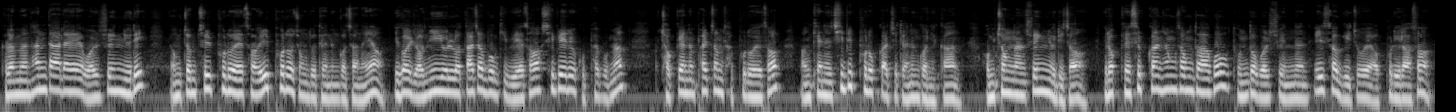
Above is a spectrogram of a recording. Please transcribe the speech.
그러면 한 달에 월 수익률이 0.7%에서 1% 정도 되는 거잖아요. 이걸 연이율로 따져보기 위해서 11을 곱해보면 적게는 8.4%에서 많게는 12%까지 되는 거니까 엄청난 수익률이죠. 이렇게 습관 형성도 하고 돈도 벌 수 있는 일석이조의 어플이라서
